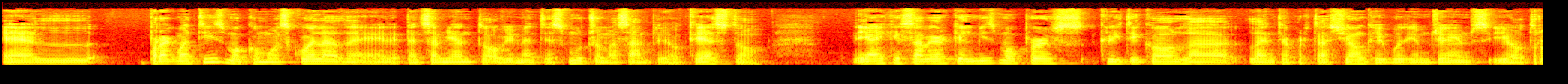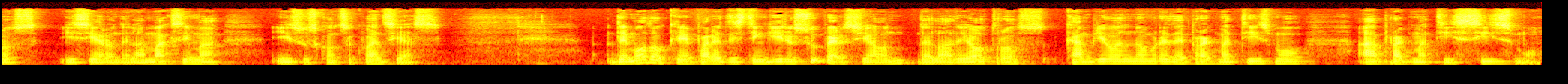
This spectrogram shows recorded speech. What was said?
El pragmatismo como escuela de, pensamiento obviamente es mucho más amplio que esto, y hay que saber que el mismo Peirce criticó la, la interpretación que William James y otros hicieron de la máxima y sus consecuencias. De modo que, para distinguir su versión de la de otros, cambió el nombre de pragmatismo a pragmaticismo.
